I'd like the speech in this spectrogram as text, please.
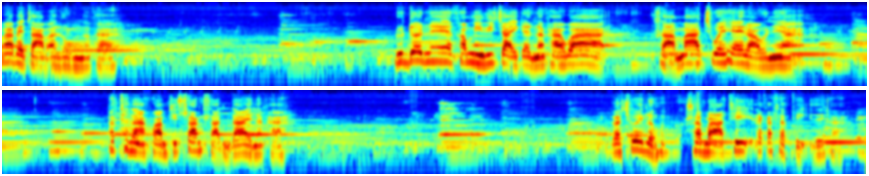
วาดไปตามอารมณ์นะคะดูเดิลเนี่ยเขามีวิจัยกันนะคะว่าสามารถช่วยให้เราเนี่ย พัฒนาความคิดสร้างสรรค์ได้นะคะ ก็ช่วยเรื่องสมาธิและก็สติด้วยค่ะ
